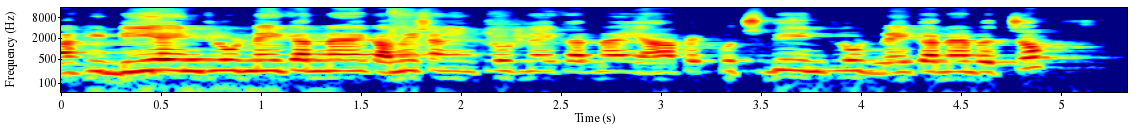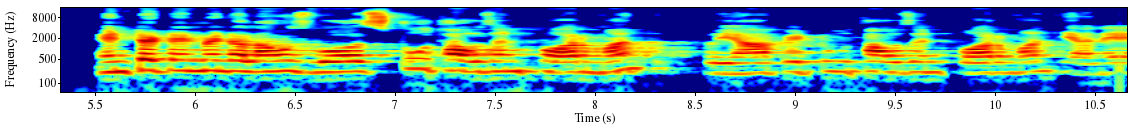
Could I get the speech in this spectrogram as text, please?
बाकी डीए इंक्लूड नहीं करना है कमीशन इंक्लूड नहीं करना है, यहाँ पे कुछ भी इंक्लूड नहीं करना है बच्चों. Entertainment allowance was two thousand per month तो यहाँ पे टू थाउज़ेंड पर मंथ यानी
